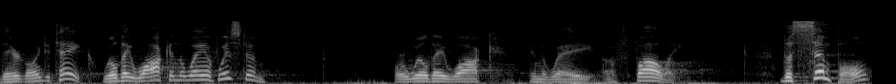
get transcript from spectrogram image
they're going to take. Will they walk in the way of wisdom? Or will they walk in the way of folly? The simple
